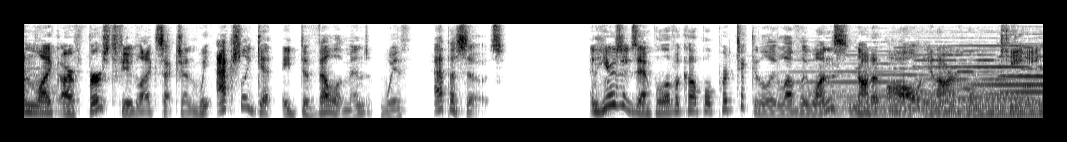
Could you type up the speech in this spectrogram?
Unlike our first fugue like section, we actually get a development with episodes. And here's an example of a couple particularly lovely ones, not at all in our home key.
